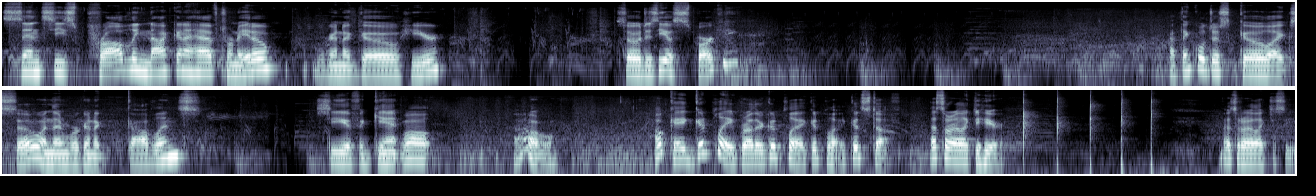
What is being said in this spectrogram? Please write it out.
Since he's probably not gonna have tornado, we're gonna go here. So does he have Sparky? I think we'll just go like so, and then we're gonna goblins. See if again, well, oh. Okay, good play, brother, good play, good play, good stuff. That's what I like to hear. That's what I like to see.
